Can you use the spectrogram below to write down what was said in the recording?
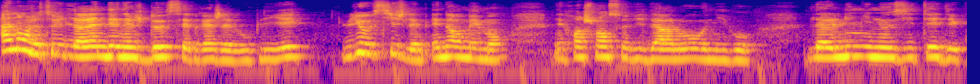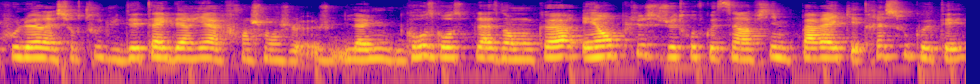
Ah non, j'ai celui de la Reine des Neiges 2, c'est vrai, j'avais oublié. Lui aussi je l'aime énormément, mais franchement celui d'Arlo au niveau de la luminosité, des couleurs et surtout du détail derrière, franchement il a une grosse grosse place dans mon cœur et en plus je trouve que c'est un film pareil qui est très sous-coté.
